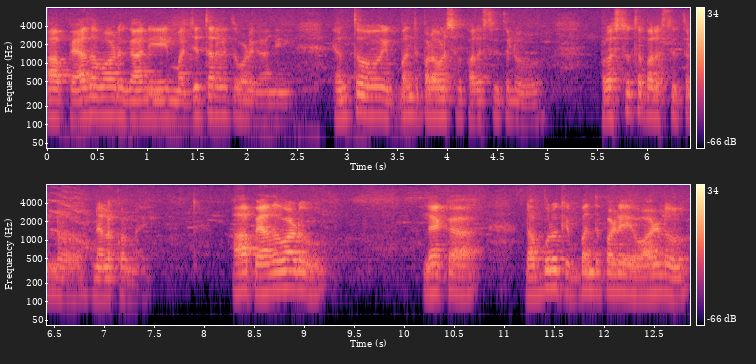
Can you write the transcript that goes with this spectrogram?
ఆ పేదవాడు కానీ మధ్యతరగతి వాడు కానీ ఎంతో ఇబ్బంది పడవలసిన పరిస్థితులు ప్రస్తుత పరిస్థితుల్లో నెలకొన్నాయి. ఆ పేదవాడు లేక డబ్బులకు ఇబ్బంది పడే వాళ్ళు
